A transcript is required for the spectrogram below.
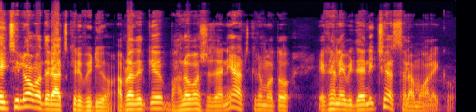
এই ছিল আমাদের আজকের ভিডিও। আপনাদেরকে ভালোবাসা জানিয়ে আজকের মতো এখানে বিদায় নিচ্ছি। আসসালামু আলাইকুম।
